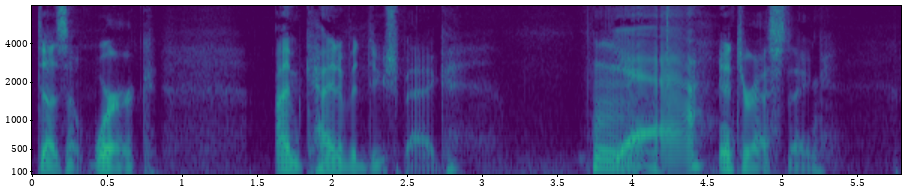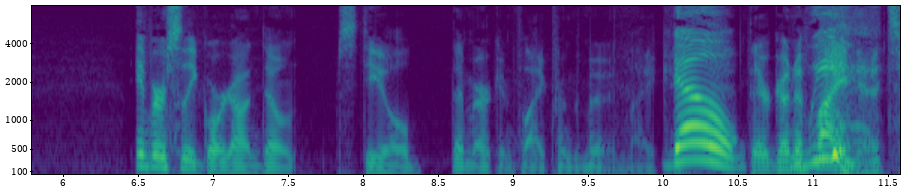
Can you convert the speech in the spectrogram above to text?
doesn't work. I'm kind of a douchebag. Hmm. Yeah. Interesting. Inversely, Gorgon don't steal the American flag from the moon. Like No, they're gonna find it.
